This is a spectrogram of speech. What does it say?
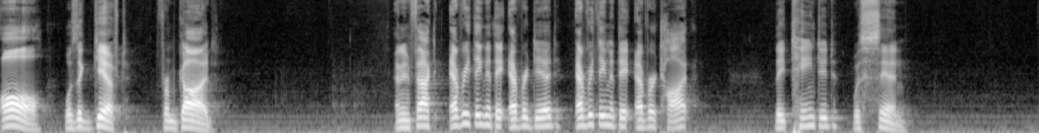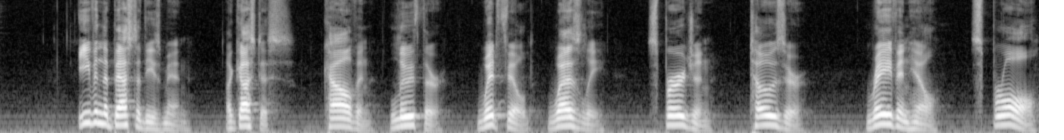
all was a gift from God. And in fact, everything that they ever did, everything that they ever taught, they tainted with sin. Even the best of these men, Augustus, Calvin, Luther, Whitefield, Wesley, Spurgeon, Tozer, Ravenhill, Sproul,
